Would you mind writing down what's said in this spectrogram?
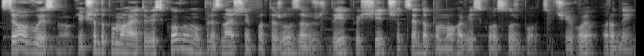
З цього висновок, якщо допомагаєте військовому, призначенні платежу завжди пишіть, що це допомога військовослужбовцю чи його родині.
